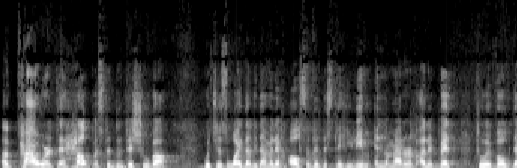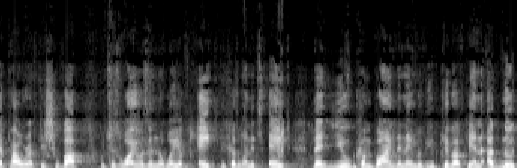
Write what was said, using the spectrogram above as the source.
a power to help us to do teshuvah which is why David HaMelech also did this Tehillim in the matter of Aleph Bet to evoke that power of Teshuvah, which is why it was in the way of eight, because when it's eight, then you combine the name of Yud Ke Vav Ke and Adnut.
